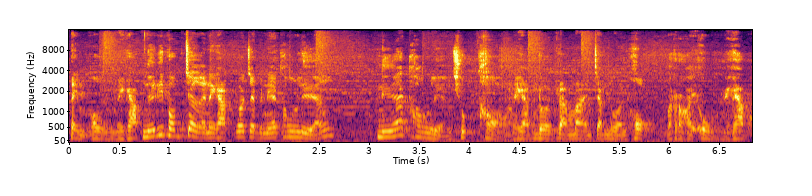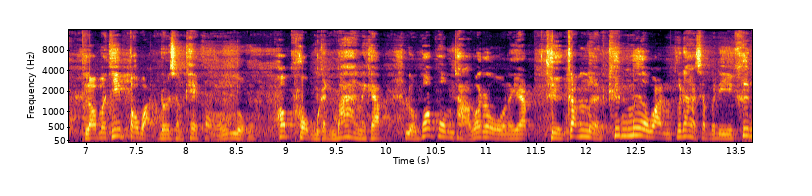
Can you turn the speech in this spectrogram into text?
เต็มองค์นะครับเนื้อที่พบเจอนะครับก็จะเป็นเนื้อทองเหลือง เนื้อทองเหลืองชุบทองนะครับโดยประมาณจำนวน 600 องค์นะครับเรามาที่ประวัติโดยสังเขปของหลวงพ่อพรมกันบ้างนะครับหลวงพ่อพรมถาวโรนะครับถือกำเนิดขึ้นเมื่อวันพฤหัสบดีขึ้น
